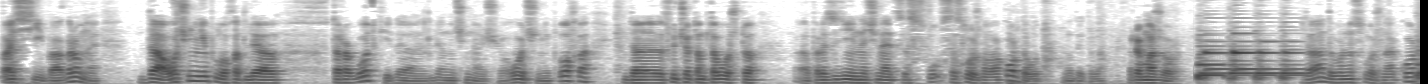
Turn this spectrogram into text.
Спасибо огромное. Да, очень неплохо для второгодки, да, для начинающего. Очень неплохо. Да, с учетом того, что а, произведение начинается со сложного аккорда, вот, вот этого, ре мажор. Да, довольно сложный аккорд.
